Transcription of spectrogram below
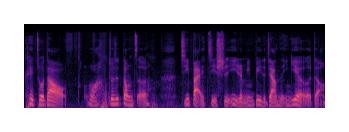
可以做到哇，就是动辄几百几十亿人民币的这样子营业额的。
